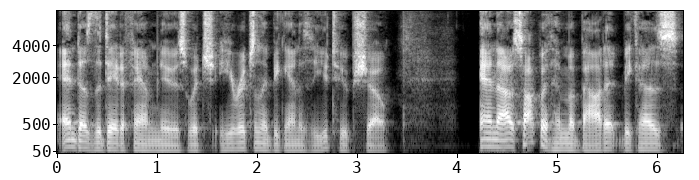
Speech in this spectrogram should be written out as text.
and does the Data Fam News, which he originally began as a YouTube show. And I was talking with him about it because,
